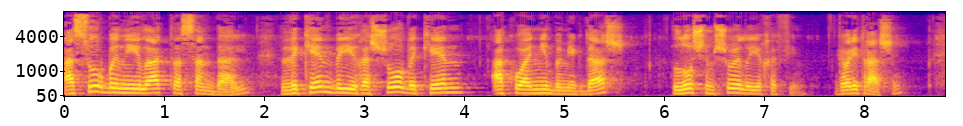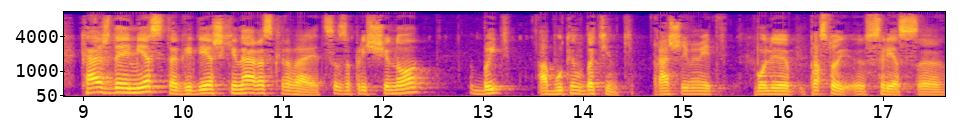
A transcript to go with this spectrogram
асур бен илат сандаль, векен бейгашо, векен акуаним бамигдаш, лошим шуэла ехафим. Говорит Раши, каждое место, где шхина раскрывается, запрещено быть обутым в ботинке. Раши имеет более простой э, срез э,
